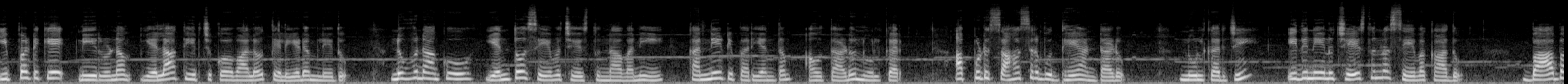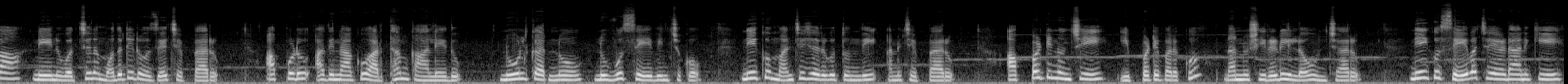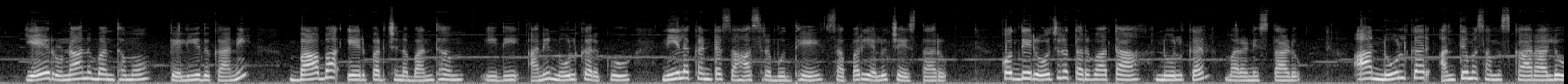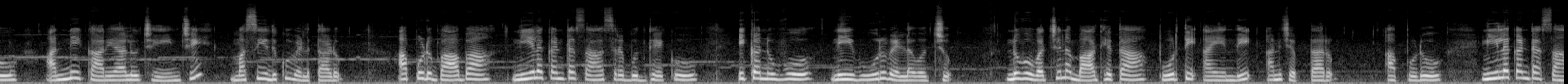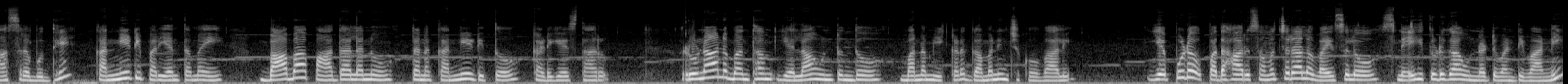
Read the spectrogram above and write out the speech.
ఇప్పటికే నీ రుణం ఎలా తీర్చుకోవాలో తెలియడం లేదు. నువ్వు నాకు ఎంతో సేవ చేస్తున్నావని కన్నీటి పర్యంతం అవుతాడు నూల్కర్. అప్పుడు సహస్రబుద్ధే అంటాడు. నూల్కర్జీ ఇది నేను చేస్తున్న సేవ కాదు. బాబా నేను వచ్చిన మొదటి రోజే చెప్పారు. అప్పుడు అది నాకు అర్థం కాలేదు. నూల్కర్ను నువ్వు సేవించుకో. నీకు మంచి జరుగుతుంది అని చెప్పారు. అప్పటి నుంచి ఇప్పటి వరకు నన్ను షిరిడీలో ఉంచారు. నీకు సేవ చేయడానికి ఏ రుణానుబంధమో తెలియదు కానీ బాబా ఏర్పరిచిన బంధం ఇది అని నూల్కర్కు నీలకంఠ సహస్రబుద్ధే సపర్యలు చేస్తారు. కొద్ది రోజుల తర్వాత నూల్కర్ మరణిస్తాడు. ఆ నూల్కర్ అంతిమ సంస్కారాలు అన్ని కార్యాలు చేయించి మసీదుకు వెళతాడు. అప్పుడు బాబా నీలకంఠ సహస్రబుద్ధేకు ఇక నువ్వు నీ ఊరు వెళ్ళవచ్చు. నువ్వు వచ్చిన బాధ్యత పూర్తి అయింది అని చెప్తారు. అప్పుడు నీలకంఠ సహస్రబుద్ధి కన్నీటి పర్యంతమై బాబా పాదాలను తన కన్నీటితో కడిగేస్తారు. రుణానుబంధం ఎలా ఉంటుందో మనం ఇక్కడ గమనించుకోవాలి. ఎప్పుడో పదహారు సంవత్సరాల వయసులో స్నేహితుడిగా ఉన్నటువంటి వాణ్ణి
